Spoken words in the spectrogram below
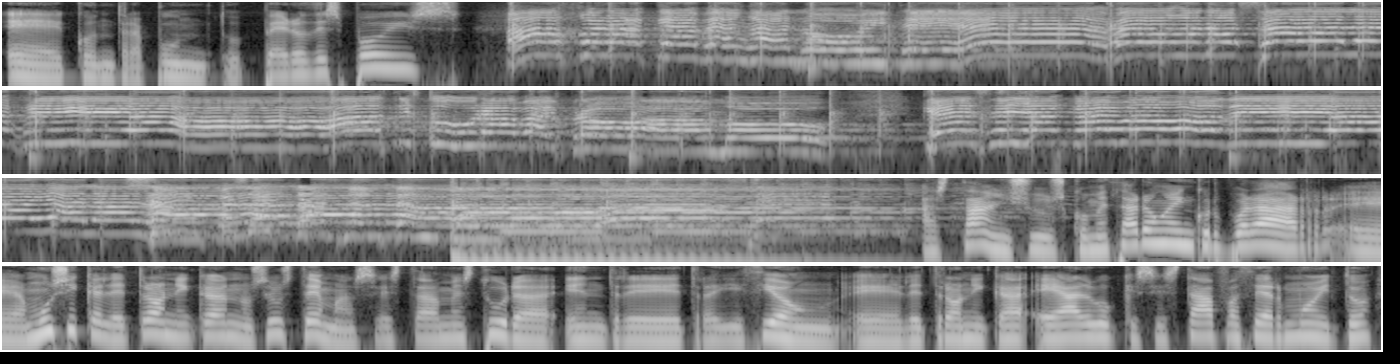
e eh, contrapunto. Pero despois... Agora que ven a noite, eh? as Tanxus comezaron a incorporar eh, a música electrónica nos seus temas. Esta mestura entre tradición e eh, electrónica é algo que se está a facer moito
